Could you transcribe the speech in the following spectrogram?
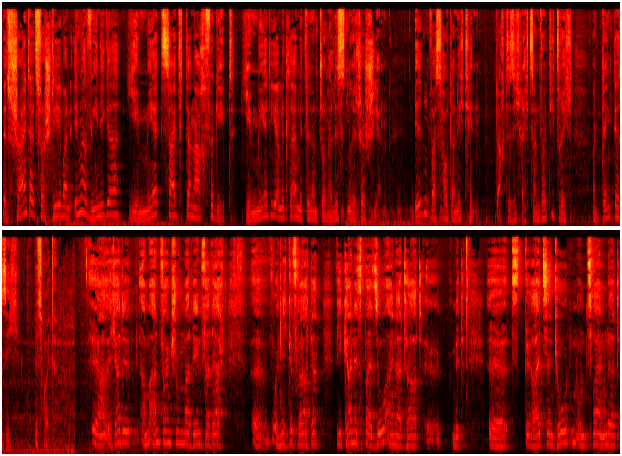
Es scheint, als verstehe man immer weniger, je mehr Zeit danach vergeht, je mehr die Ermittler ermitteln und Journalisten recherchieren. Irgendwas haut da nicht hin, dachte sich Rechtsanwalt Dietrich und denkt er sich bis heute. Ja, ich hatte am Anfang schon mal den Verdacht, äh, wo ich mich gefragt habe, wie kann es bei so einer Tat äh, mit äh, 13 Toten und 200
